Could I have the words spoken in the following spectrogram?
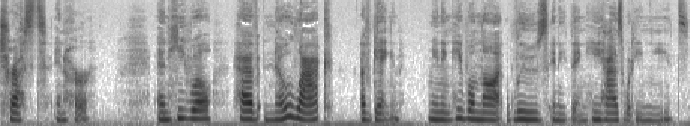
trusts in her, and he will have no lack of gain, meaning he will not lose anything. He has what he needs.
